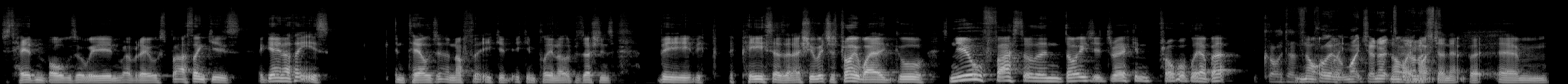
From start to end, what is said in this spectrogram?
just heading balls away and whatever else. But I think he's again, I think he's intelligent enough that he could he can play in other positions. The, the, the pace is an issue, which is probably why I'd go. Is Newell faster than Doidge? You'd reckon probably a bit. God, I've not probably not much in it. Not like much in it, but um,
